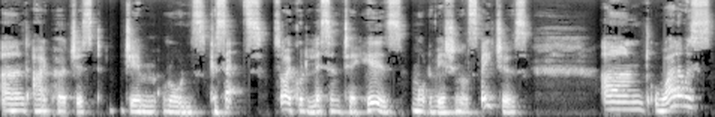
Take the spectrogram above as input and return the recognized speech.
and I purchased Jim Rohn's cassettes so I could listen to his motivational speeches. And while I was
